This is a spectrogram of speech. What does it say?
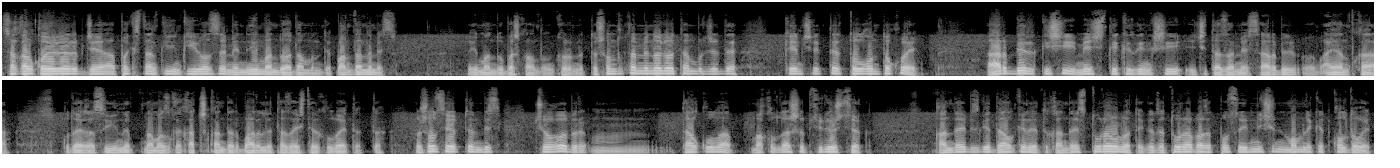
сакал кое берип же пакистан кийим кийип алса мен ыймандуу адаммын деп. Андан эмес ыймандуу башкалыгын көрүнөт да ошондуктан мен ойлоп атам бул жерде кемчиликтер толгон токой ар бир киши мечитке кирген киши ичи таза эмес. Ар бир аянтка кудайга сыйынып намазга катышкандар баары эле таза иштер кылбай атат да. Ошол себептен биз чогуу бир талкуулап макулдашып сүйлөшсөк кандай бизге дал келет кандайсы туура болот эгерде туура багыт болсо эмне үчүн мамлекет колдобойт?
